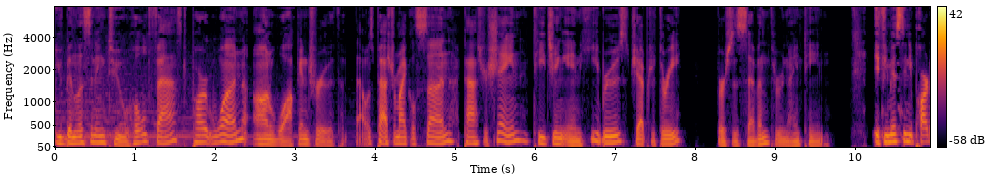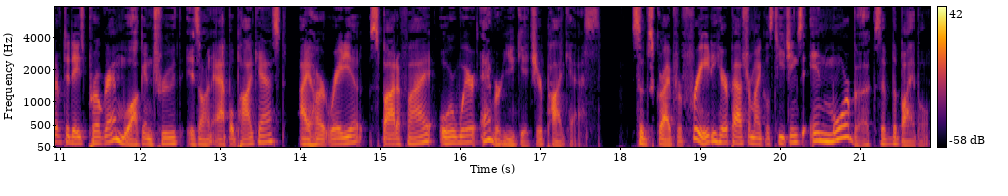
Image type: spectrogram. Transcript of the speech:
You've been listening to Hold Fast, Part 1 on Walk in Truth. That was Pastor Michael's son, Pastor Shane, teaching in Hebrews chapter 3, verses 7 through 19. If you missed any part of today's program, Walk in Truth is on Apple Podcast, iHeartRadio, Spotify, or wherever you get your podcasts. Subscribe for free to hear Pastor Michael's teachings in more books of the Bible.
